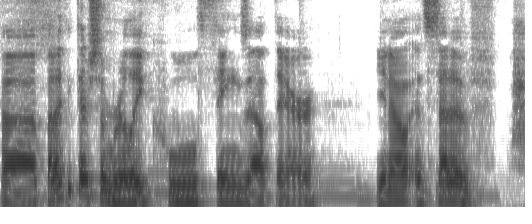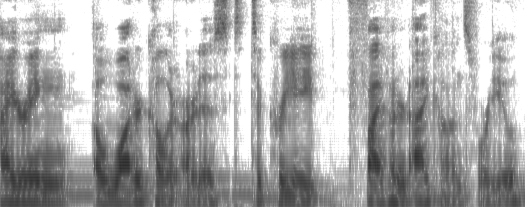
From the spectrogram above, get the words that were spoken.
Uh, but I think there's some really cool things out there. You know, instead of hiring a watercolor artist to create 500 icons for you,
